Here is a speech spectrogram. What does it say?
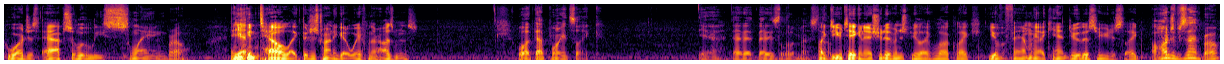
who are just absolutely slaying, bro. And you can tell like they're just trying to get away from their husbands. Well, at that point, it's like. Yeah, that that is a little messed Like, up. do you take initiative and just be like, look, like you have a family, I can't do this, or you just like, A hundred percent, bro.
